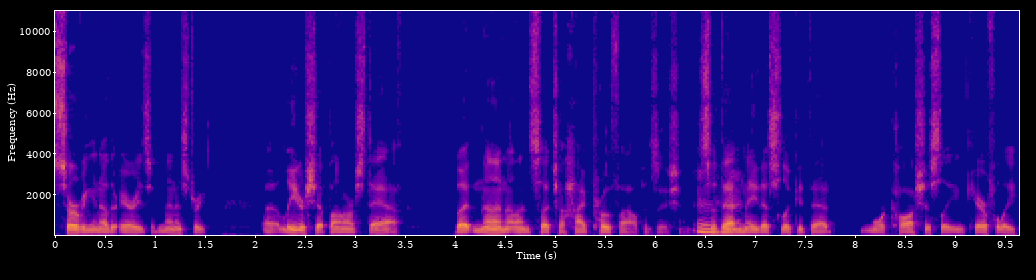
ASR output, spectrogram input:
serving in other areas of ministry, uh, leadership on our staff, but none on such a high profile position. So that Mhm. made us look at that more cautiously and carefully.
